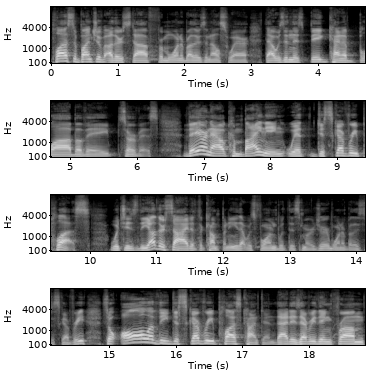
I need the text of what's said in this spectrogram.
plus a bunch of other stuff from Warner Brothers and elsewhere that was in this big kind of blob of a service. They are now combining with Discovery Plus which is the other side of the company that was formed with this merger, Warner Brothers Discovery. So all of the Discovery Plus content, that is everything from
